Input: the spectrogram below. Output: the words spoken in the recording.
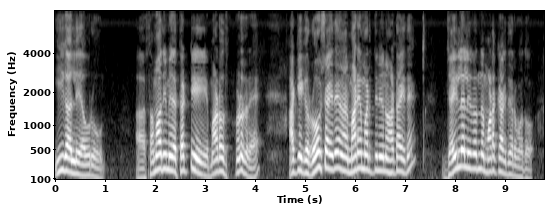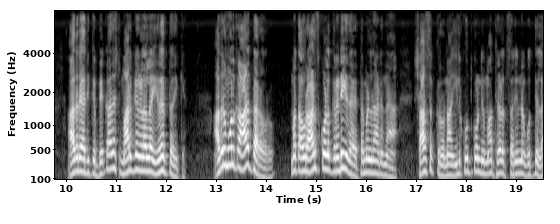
ಈಗ ಅಲ್ಲಿ ಅವರು ಸಮಾಧಿ ಮೇಲೆ ತಟ್ಟಿ ಮಾಡೋದು ನೋಡಿದ್ರೆ ಆಕೆಗೆ ರೋಷ ಇದೆ, ನಾನು ಮಾಡೇ ಮಾಡ್ತೀನಿ ಅನ್ನೋ ಹಠ ಇದೆ. ಜೈಲಲ್ಲಿ ಇರೋದನ್ನ ಮಾಡೋಕ್ಕಾಗದೇ ಇರ್ಬೋದು. ಆದರೆ ಅದಕ್ಕೆ ಬೇಕಾದಷ್ಟು ಮಾರ್ಗಗಳೆಲ್ಲ ಇರುತ್ತೆ ಅದಕ್ಕೆ. ಅದ್ರ ಮೂಲಕ ಆಳ್ತಾರೆ ಅವರು. ಮತ್ತು ಅವ್ರು ಆಳ್ಸ್ಕೊಳ್ಳೋಕೆ ರೆಡಿ ಇದ್ದಾರೆ. ತಮಿಳುನಾಡಿನ ಶಾಸಕರು, ನಾನು ಇಲ್ಲಿ ಕೂತ್ಕೊಂಡು ಮಾತು ಹೇಳೋದು ಸರಿನೋ ಗೊತ್ತಿಲ್ಲ.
